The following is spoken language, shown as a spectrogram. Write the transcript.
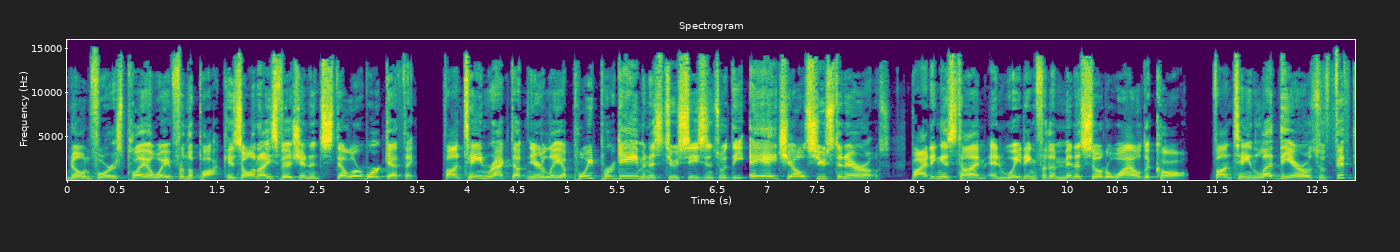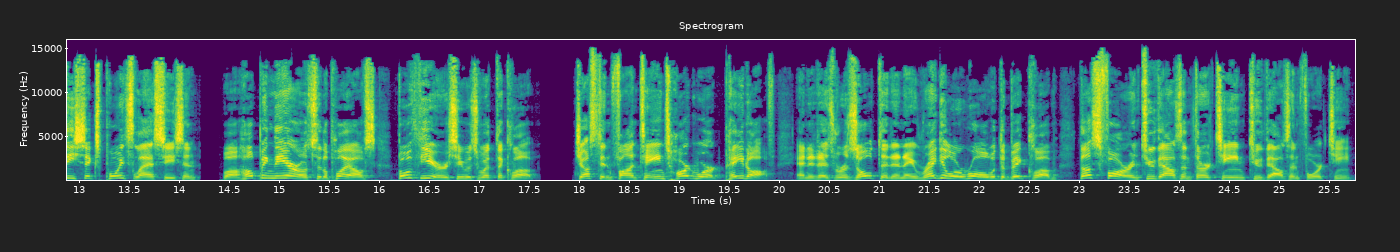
Known for his play away from the puck, his on ice vision, and stellar work ethic, Fontaine racked up nearly a point per game in his two seasons with the AHL's Houston Aeros. Biding his time and waiting for the Minnesota Wild to call, Fontaine led the Aeros with 56 points last season while helping the Aeros to the playoffs both years he was with the club. Justin Fontaine's hard work paid off, and it has resulted in a regular role with the big club thus far in 2013 2014.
